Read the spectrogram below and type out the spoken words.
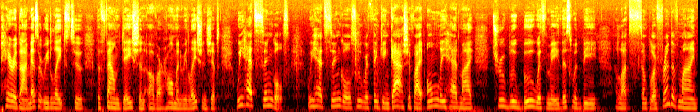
paradigm as it relates to the foundation of our home and relationships. We had singles. We had singles who were thinking, gosh, if I only had my true blue boo with me, this would be a lot simpler. A friend of mine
